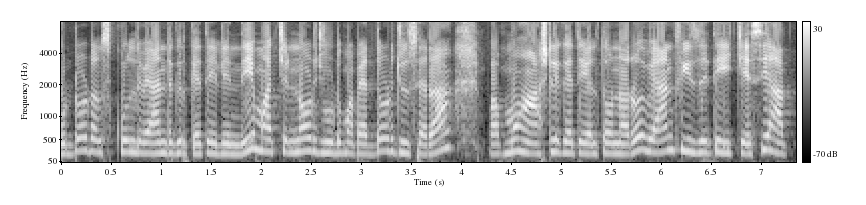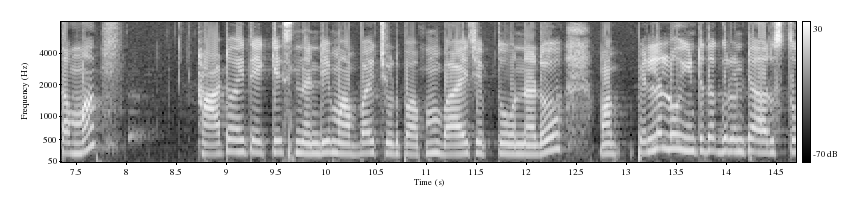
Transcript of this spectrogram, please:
బుడ్డోడు వాళ్ళ స్కూల్ వ్యాన్ దగ్గరికి అయితే వెళ్ళింది. మా చిన్నోడు చూడు మా పెద్దోడు చూసారా? పాపము హాస్టల్కి అయితే వెళ్తున్నారు వ్యాన్ ఫీజు అయితే ఇచ్చేసి అత్తమ్మ ఆటో అయితే ఎక్కేసిందండి. మా అబ్బాయి చూడు పాపం బాయ్ చెప్తూ ఉన్నాడు. మా పిల్లలు ఇంటి దగ్గర ఉంటే అరుస్తూ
